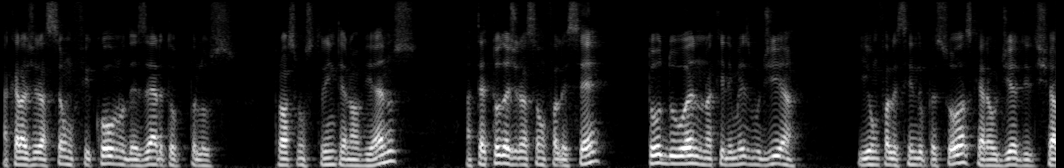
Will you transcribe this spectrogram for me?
Aquela geração ficou no deserto pelos próximos 39 anos, até toda a geração falecer todo ano, naquele mesmo dia, iam falecendo pessoas, que era o dia de Tisha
